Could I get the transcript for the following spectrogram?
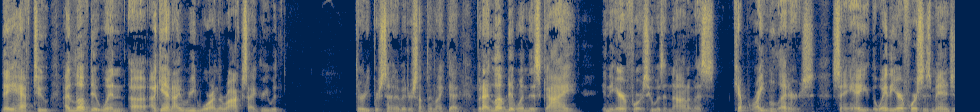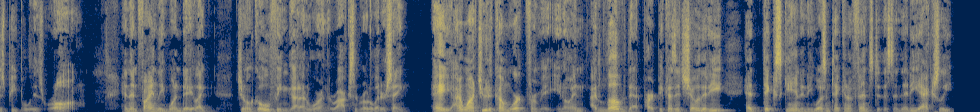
They have to. I loved it when, uh, again, I read War on the Rocks. I agree with 30% of it or something like that. But I loved it when this guy in the Air Force who was anonymous kept writing letters saying, hey, the way the Air Force manages people is wrong. And then finally, one day, like General Goldfein got on War on the Rocks and wrote a letter saying, hey, I want you to come work for me, you know. And I loved that part because it showed that he had thick skin and he wasn't taking offense to this and that he actually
